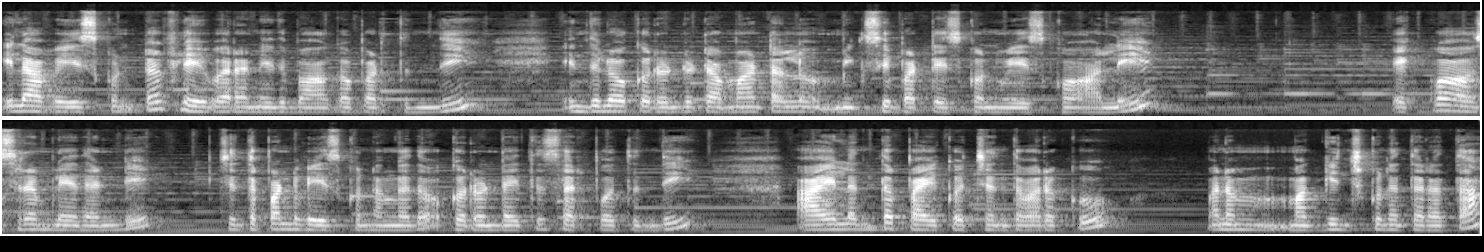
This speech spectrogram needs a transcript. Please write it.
ఇలా వేసుకుంటే ఫ్లేవర్ అనేది బాగా పడుతుంది. ఇందులో ఒక రెండు టమాటాలు మిక్సీ పట్టేసుకొని వేసుకోవాలి. ఎక్కువ అవసరం లేదండి. చింతపండు వేసుకున్నాం కదా ఒక రెండు అయితే సరిపోతుంది. ఆయిల్ అంతా పైకి వచ్చేంత వరకు మనం మగ్గించుకున్న తర్వాత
